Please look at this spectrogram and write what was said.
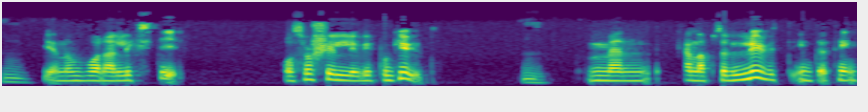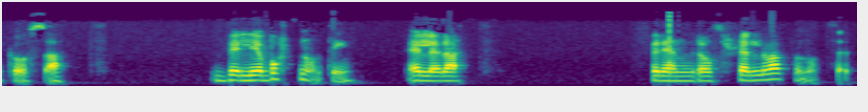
Mm. genom våran livsstil. Och så skyller vi på Gud. Mm. Men kan absolut inte tänka oss att välja bort någonting. Eller att förändra oss själva på något sätt.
